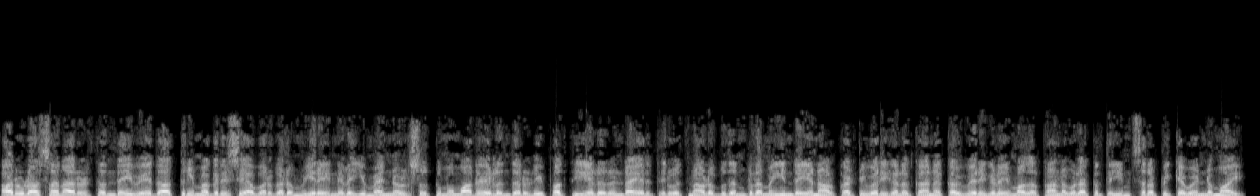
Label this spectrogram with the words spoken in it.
அருளாசன் அருள் தந்தை வேதாத்ரி மகரிஷி அவர்களும் இறைநிலையும் என்னுள் சுத்தமமாக எழுந்தருளி பத்து ஏழு இரண்டாயிரத்தி இருபத்தி நாலு புதன்கிழமை இன்றைய நாள்காட்டி வரிகளுக்கான கவிவரிகளையும் அதற்கான விளக்கத்தையும் சிறப்பிக்க வேண்டுமாய்.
